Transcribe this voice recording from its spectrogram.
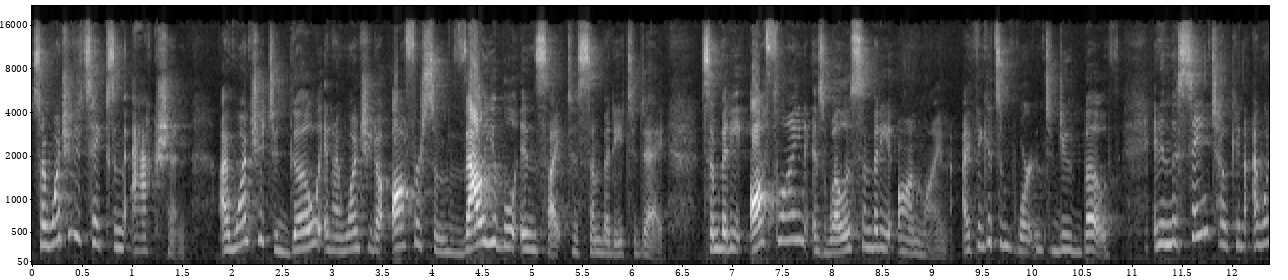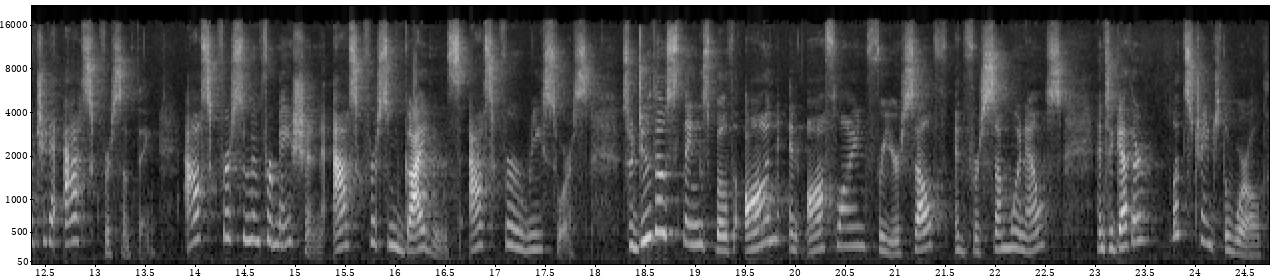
So I want you to take some action. I want you to go and I want you to offer some valuable insight to somebody today. Somebody offline as well as somebody online. I think it's important to do both. And in the same token, I want you to ask for something. Ask for some information, ask for some guidance, ask for a resource. So do those things both on and offline for yourself and for someone else. And together, let's change the world.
